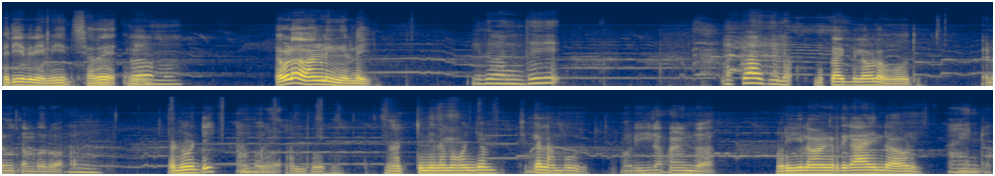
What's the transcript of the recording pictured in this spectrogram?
பெரிய பெரிய மீன் சதை எவ்வளோ வாங்குனீங்க எண்டை இது வந்து முக்கால் கிலோ. முக்கால் கிலோ எவ்வளோ போகுது? எழுபத்தொம்பது ரூபா. ரெண்டு ஐம்பது. ரூபா ஐம்பது. நாட்டு நிலைமை கொஞ்சம் சிக்கல்லாம் போகுது ஒரு கிலோ ஆயிரம் ரூபா. ஒரு கிலோ வாங்குறதுக்கு ஆயிரம் ரூபா ஆகணும் ஆயிரம் ரூபா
